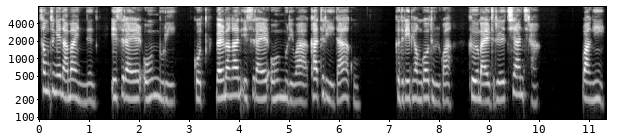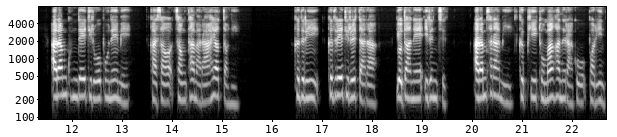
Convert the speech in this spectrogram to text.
성중에 남아있는 이스라엘 온 무리 곧 멸망한 이스라엘 온 무리와 같으리이다 하고 그들이 병거들과 그 말들을 취한지라. 왕이 아람 군대 뒤로 보내매 가서 정탐하라 하였더니 그들이 그들의 뒤를 따라 요단에 이른즉 아람 사람이 급히 도망하느라고 버린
